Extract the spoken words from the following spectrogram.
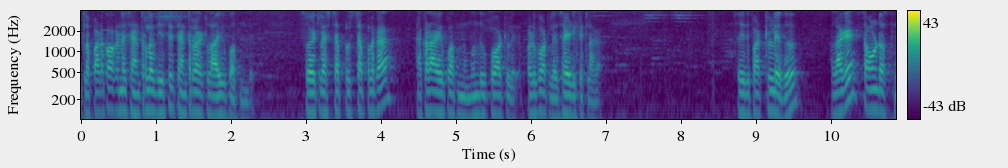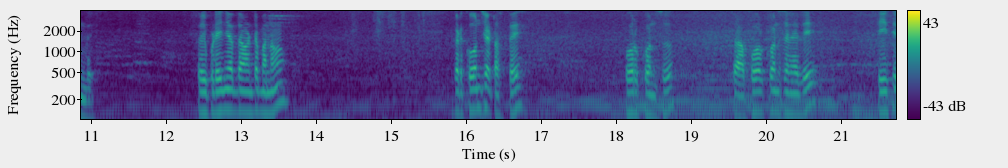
ఇట్లా పడుకోకుండా సెంటర్లో తీస్తే సెంటర్లో ఇట్లా ఆగిపోతుంది. సో ఇట్లా స్టెప్పులు స్టెప్పులుగా అక్కడ ఆగిపోతుంది ముందుకు పోవట్లేదు పడిపోవట్లేదు సైడ్కి ఇట్లాగా. సో ఇది పట్టలేదు. అలాగే సౌండ్ వస్తుంది. సో ఇప్పుడు ఏం చేద్దామంటే మనం ఇక్కడ కోన్ సెట్ వస్తాయి. Four cones. సో ఆ ఫోర్ కోన్స్ అనేది తీసి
